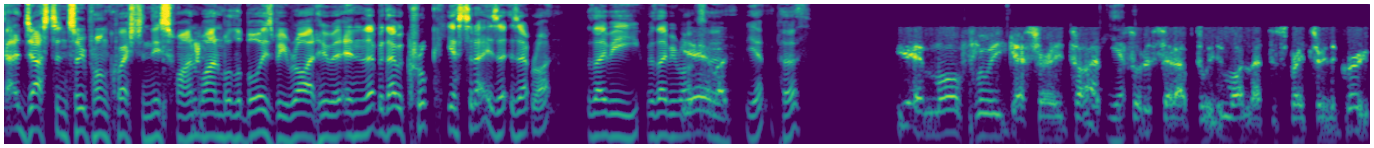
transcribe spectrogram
Uh, Justin, two prong question. This one, one, will the boys be right? Who and that, they were crook yesterday? Is that is that right? Will they be? Will they be right? Yeah, for, like, yep, Perth. Yeah, more fluid gastro type Yep. sort of setup, so we didn't want that to spread through the group.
